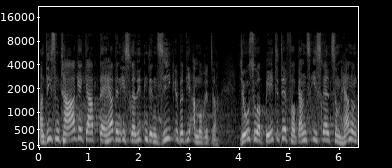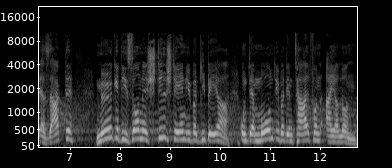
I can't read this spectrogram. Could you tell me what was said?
an diesem Tage gab der Herr den Israeliten den Sieg über die Amoriter. Josua betete vor ganz Israel zum Herrn und er sagte, möge die Sonne stillstehen über Gibea und der Mond über dem Tal von Ayalon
